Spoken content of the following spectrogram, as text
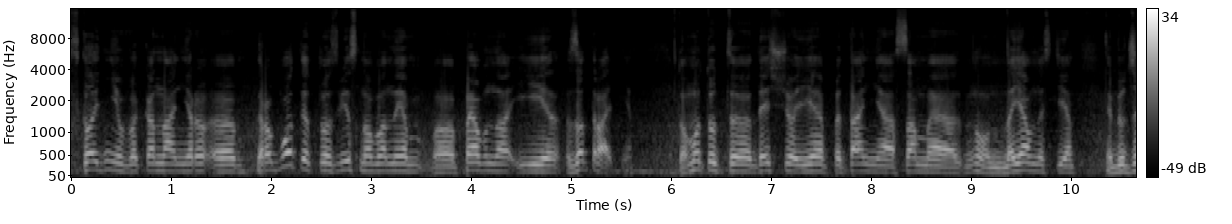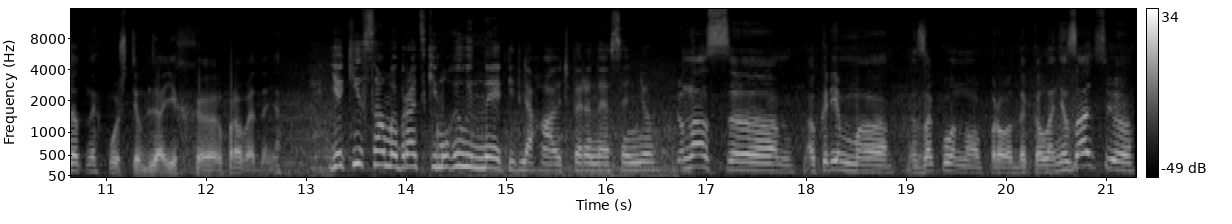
складні в виконанні е, роботи, то звісно вони е, певно і затратні. Тому тут е, дещо є питання саме ну, наявності бюджетних коштів для їх е, проведення. Які саме братські могили не підлягають перенесенню? У нас, е, окрім е, закону про деколонізацію,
